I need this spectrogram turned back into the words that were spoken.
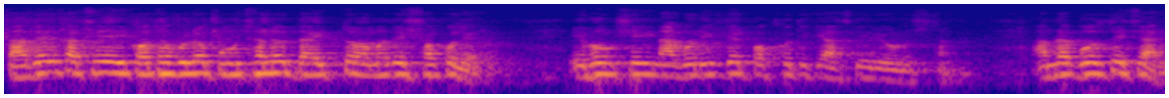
তাদের কাছে এই কথাগুলো পৌঁছানোর দায়িত্ব আমাদের সকলের এবং সেই নাগরিকদের পক্ষ থেকে আজকের এই অনুষ্ঠান। আমরা বলতে চাই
